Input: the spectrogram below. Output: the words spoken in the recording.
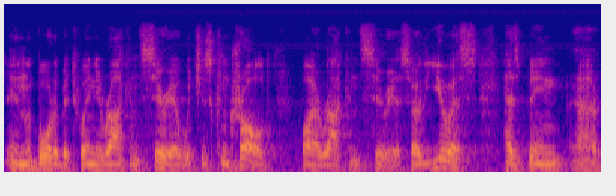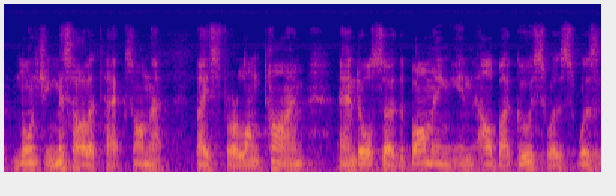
in the border between Iraq and Syria, which is controlled by Iraq and Syria. So the US has been uh, launching missile attacks on that base for a long time, and also the bombing in Al Baghouz was was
